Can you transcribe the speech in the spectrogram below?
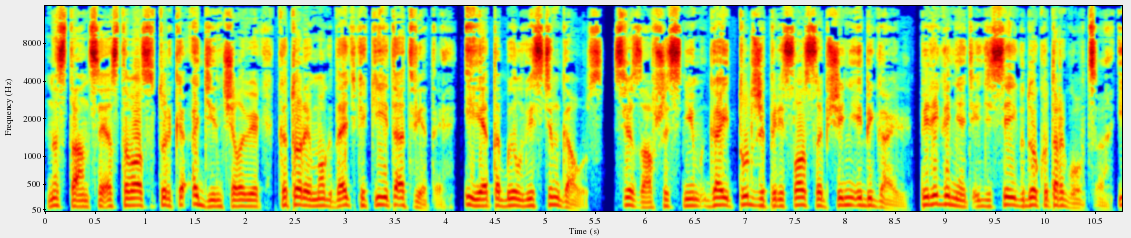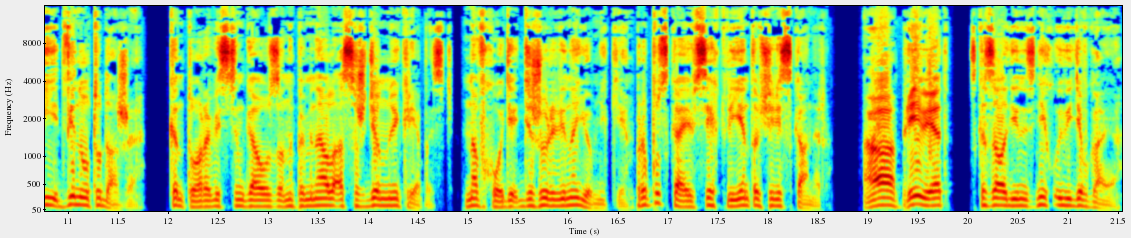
На станции оставался только один человек, который мог дать какие-то ответы. И это был Вестингаус. Связавшись с ним, Гай тут же переслал сообщение Эбигайль перегонять Одиссей к доку торговца и двинул туда же. Контора Вестингауза напоминала осажденную крепость. На входе дежурили наемники, пропуская всех клиентов через сканер. «А, привет!» — сказал один из них, увидев Гая.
